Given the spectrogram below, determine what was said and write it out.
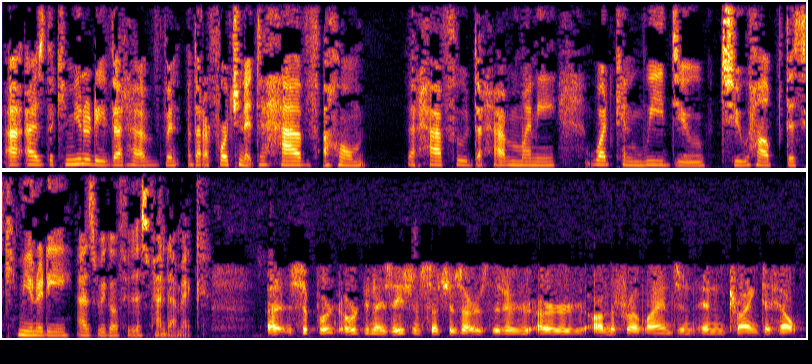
uh, as the community that have been, that are fortunate to have a home, that have food, that have money, what can we do to help this community as we go through this pandemic? Uh, support organizations such as ours that are, are on the front lines and, and trying to help.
